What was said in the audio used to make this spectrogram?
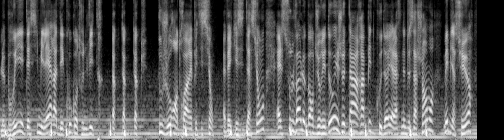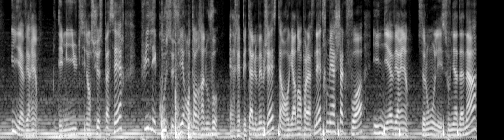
Le bruit était similaire à des coups contre une vitre. Toc toc toc. Toujours en trois répétitions. Avec hésitation, elle souleva le bord du rideau et jeta un rapide coup d'œil à la fenêtre de sa chambre, mais bien sûr, il n'y avait rien. Des minutes silencieuses passèrent, puis les coups se firent entendre à nouveau. Elle répéta le même geste en regardant par la fenêtre, mais à chaque fois, il n'y avait rien. Selon les souvenirs d'Anna,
